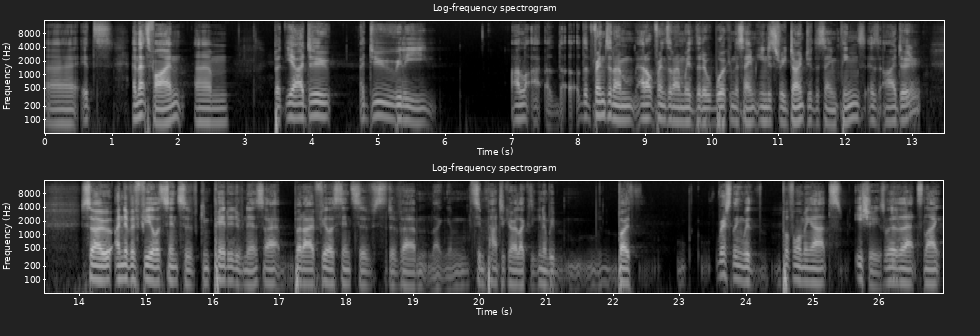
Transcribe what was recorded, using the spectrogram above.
uh, it's and that's fine. Um, but yeah, I do, I do really. I uh, the, the friends that I'm adult friends that I'm with that are work in the same industry don't do the same things as I do. Yep. So I never feel a sense of competitiveness, I, but I feel a sense of sort of um, like um, simpatico, like you know we both wrestling with performing arts issues, whether that's like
